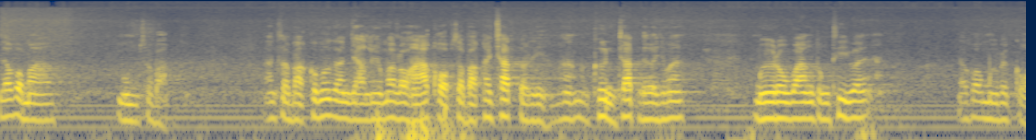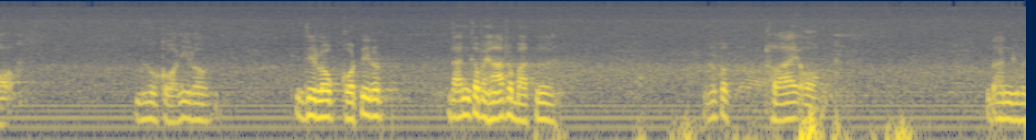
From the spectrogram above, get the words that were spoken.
แล้วก็มามุมสะบัก อันสะบักก็เหมือนกันอย่าลืมว่าเราหาขอบสะบักให้ชัดกว่านี้มันขึ้นชัดเลยใช่ไหมมือเราวางตรงที่ไว้ แล้วก็มือไปเกาะ มือเกาะนี่เราที่เรากดนี่เราดันก็ไปหาสะบักเลย แล้วก็ คลายออก ดันก็ไป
